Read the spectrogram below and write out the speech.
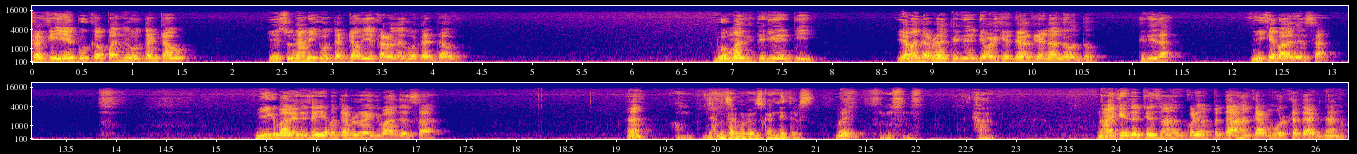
కనుక ఏ భూకంపాన్ని వద్దంటావు? ఏ సునామీకి వద్దంటావు? ఏ కరోనాకి వద్దంటావు? భూమాదికి తెలియదేంటి? యమధర్మరాజు తెలియదేంటి? ఎవరికి ఎవరికి వెళ్ళాలో వద్దో తెలీదా? నీకే బాగా తెలుసా? నీకు బాగా తెలుసా? యమధర్మరాజుకి బాగా తెలుసా? జనధర్మరాజుకి అన్నీ తెలుసు. మరి? నాకేదో తెలుసు అనుకోవడమే పెద్ద అహంకారం మూర్ఖత అజ్ఞానం.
